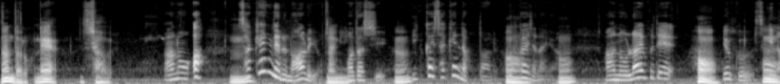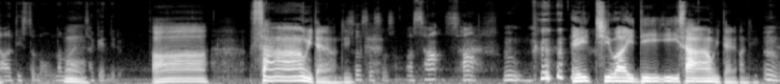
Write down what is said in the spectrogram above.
なんだろうね。しゃあ。のあうん？叫んでるのあるよ。何？私。うん？一回叫んだことある。うん。一回じゃないや。うん？あのライブではよく好きなアーティストの名前叫んでる。ああー。さーんみたいな感じ？そうそうそうそう。あ三三うん。HYDE さーんみたいな感じ？うん。も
